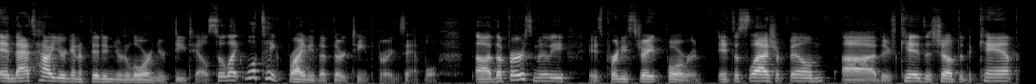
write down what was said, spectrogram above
And that's how you're going to fit in your lore and your details. So, like, we'll take Friday the 13th, for example. Uh, the first movie is pretty straightforward. It's a slasher film. Uh, there's kids that show up to the camp.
